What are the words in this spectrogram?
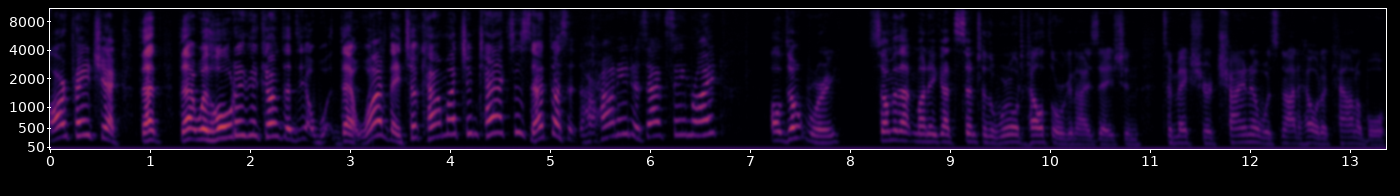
Our paycheck, that that withholding that comes, that, that what? They took how much in taxes? That doesn't, honey, does that seem right? Oh, don't worry. Some of that money got sent to the World Health Organization to make sure China was not held accountable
